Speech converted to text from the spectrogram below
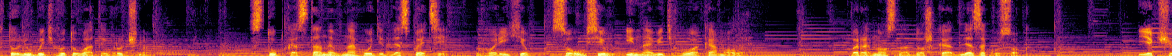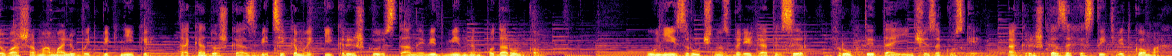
хто любить готувати вручну. Ступка стане в нагоді для спецій, горіхів, соусів і навіть гуакамоле. Переносна дошка для закусок. Якщо ваша мама любить пікніки, така дошка з відсіками і кришкою стане відмінним подарунком. У ній зручно зберігати сир, фрукти та інші закуски, а кришка захистить від комах.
